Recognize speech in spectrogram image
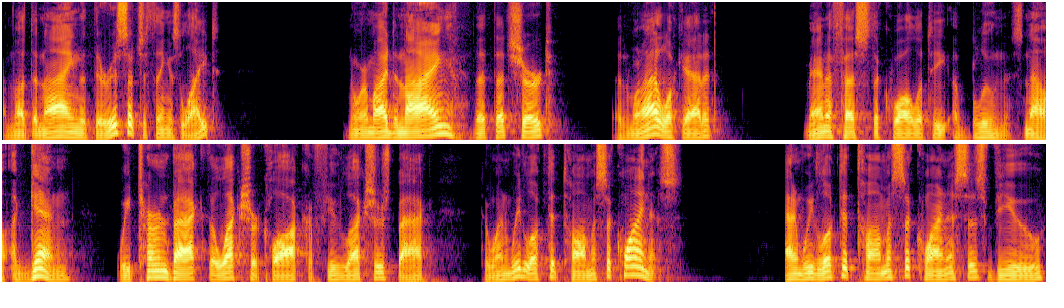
I'm not denying that there is such a thing as light, nor am I denying that that shirt, and when I look at it, manifests the quality of blueness. Now, again, we turn back the lecture clock a few lectures back to when we looked at Thomas Aquinas. And we looked at Thomas Aquinas' view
